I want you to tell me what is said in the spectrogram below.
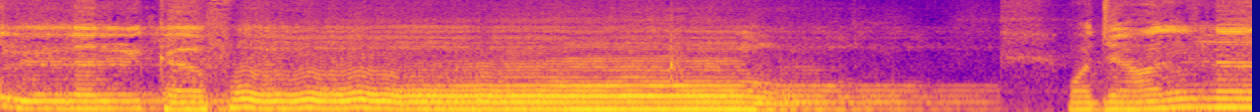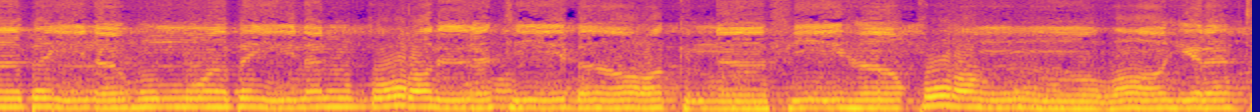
إلا الكفور. وجعلنا بينهم وبين القرى التي باركنا فيها قرى ظاهرة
